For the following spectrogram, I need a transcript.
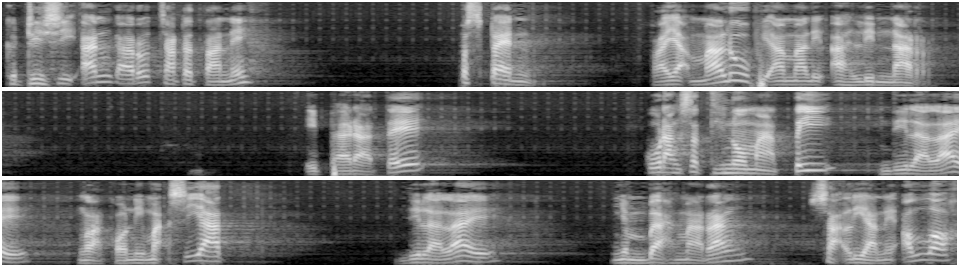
Gedisian karo catetane pesten. Fayak malu bi amalil ahlin nar. Ibarate kurang sedino mati dilalai nglakoni maksiat. Dilalai nyembah marang sakliyane Allah.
